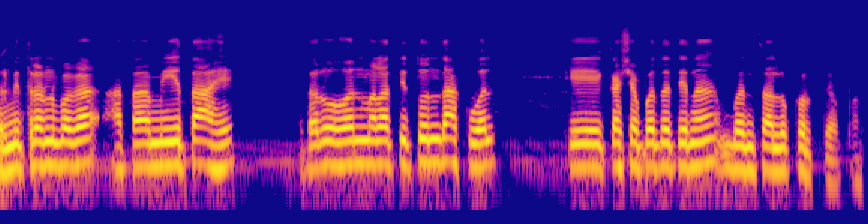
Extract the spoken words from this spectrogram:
तर मित्रांनो बघा आता मी इथं आहे. आता रोहन मला तिथून दाखवल की कशा पद्धतीनं बंद चालू करतोय आपण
